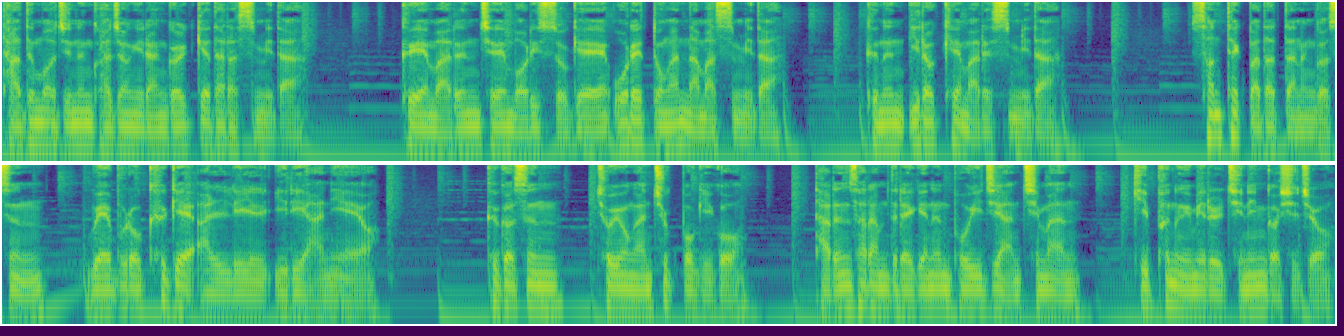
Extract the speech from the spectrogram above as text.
다듬어지는 과정이란 걸 깨달았습니다. 그의 말은 제 머릿속에 오랫동안 남았습니다. 그는 이렇게 말했습니다. 선택받았다는 것은 외부로 크게 알릴 일이 아니에요. 그것은 조용한 축복이고 다른 사람들에게는 보이지 않지만 깊은 의미를 지닌 것이죠.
